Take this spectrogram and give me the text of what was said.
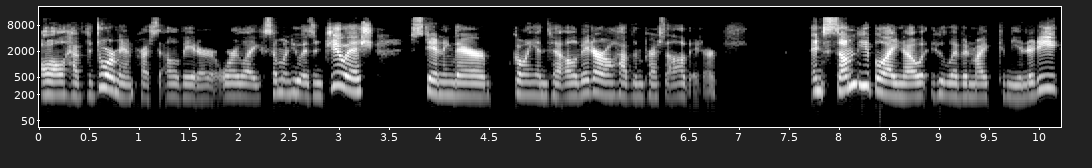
I'll have the doorman press the elevator, or like someone who isn't Jewish standing there going into the elevator, I'll have them press the elevator. And some people I know who live in my community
